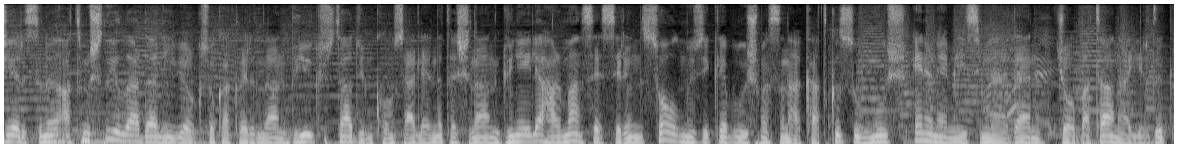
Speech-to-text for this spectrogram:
ikinci yarısını 60'lı yıllarda New York sokaklarından büyük stadyum konserlerine taşınan güneyli harman seslerin soul müzikle buluşmasına katkı sunmuş en önemli isimlerden Joe Batan'a ayırdık.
